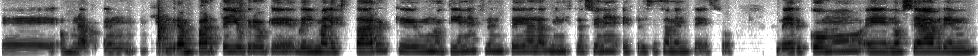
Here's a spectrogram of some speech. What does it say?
Eh, una, en, gran parte yo creo que del malestar que uno tiene frente a la administración es precisamente eso ver cómo eh, no se abren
